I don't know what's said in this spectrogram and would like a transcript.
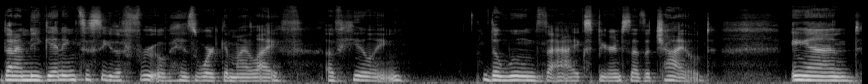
that I'm beginning to see the fruit of His work in my life of healing the wounds that I experienced as a child. And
